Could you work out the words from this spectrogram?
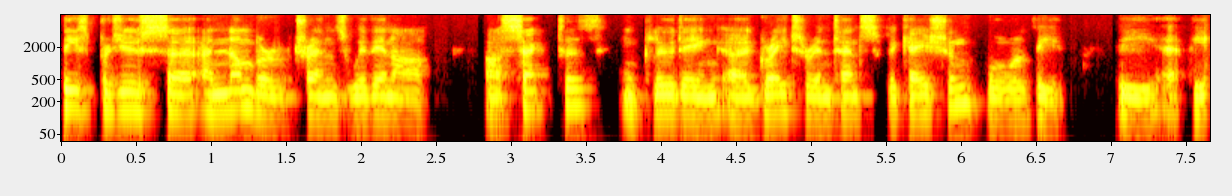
these produce uh, a number of trends within our, our sectors, including uh, greater intensification for the the, the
